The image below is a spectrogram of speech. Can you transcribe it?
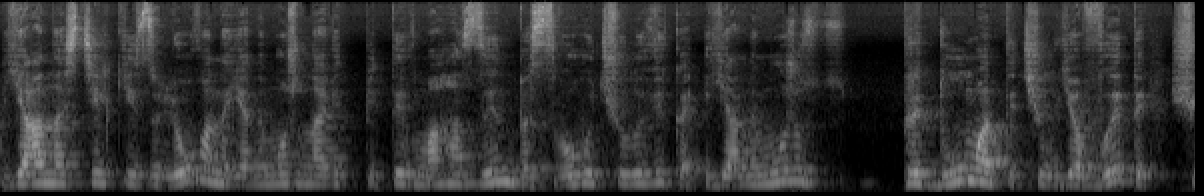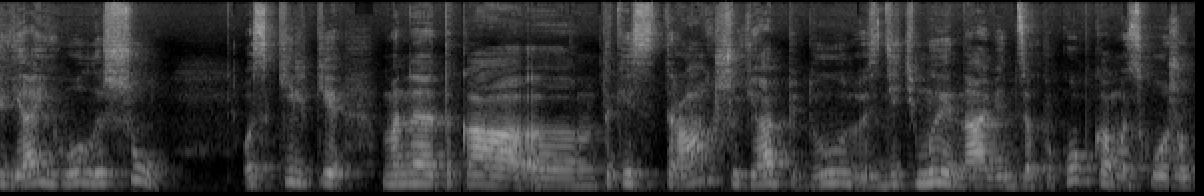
я настільки ізольована, я не можу навіть піти в магазин без свого чоловіка, і я не можу придумати чи уявити, що я його лишу. Оскільки в мене така, е, такий страх, що я піду з дітьми навіть за покупками схожу,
